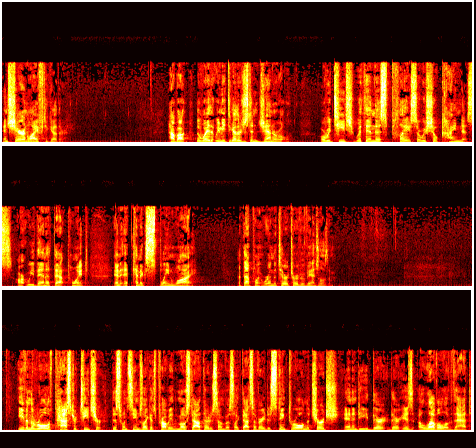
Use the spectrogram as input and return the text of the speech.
and share in life together. How about the way that we meet together just in general? Or we teach within this place, or we show kindness? Aren't we then at that point? And, can explain why. At that point, we're in the territory of evangelism. Even the role of pastor teacher. This one seems like it's probably the most out there to some of us. Like that's a very distinct role in the church, and indeed, there, there is a level of that.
